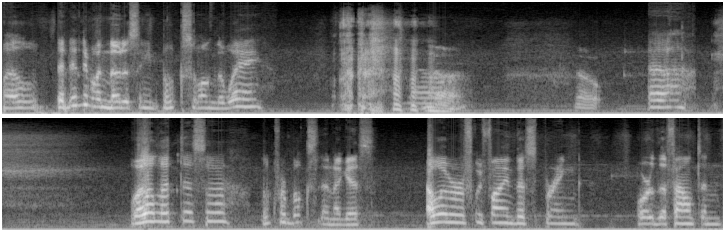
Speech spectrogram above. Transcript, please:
Well, did anyone notice any books along the way? No. No. Uh, well, let us uh look for books then, I guess. However, if we find the spring or the fountain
